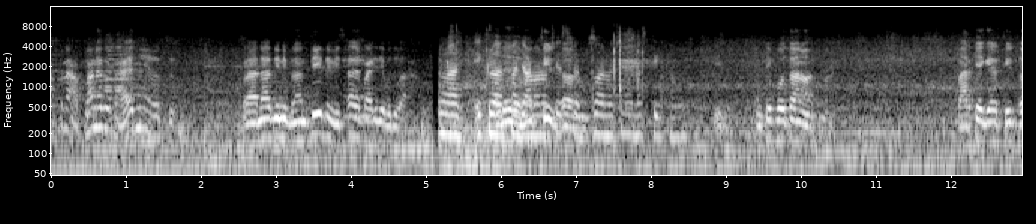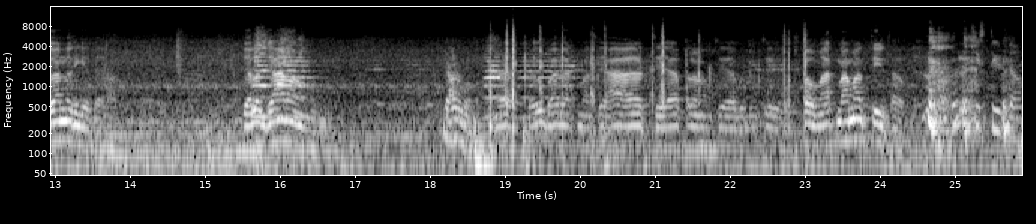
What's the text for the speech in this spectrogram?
આપણે આપવાને તો થાય જ નહીં વસ્તુ. પણ અનાદિની ભ્રાંતિ તો વિશાળ પાડી દે બધું આ. એકલો આત્મા જાણવાનો છે, શ્રદ્ધવાનો છે મસ્તી અને તે પોતાનો આત્મા પાર્કે ઘેર સ્થિર થવાનું નથી કહેતા. પેલો જાણવાનું. જાણવું. કયો ભાગ આત્મા છે? આ અર્થ છે આ ફલાણું છે આ બધું છે. તો આત્મામાં જ સ્થિર થાવ સ્થિર થાવ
